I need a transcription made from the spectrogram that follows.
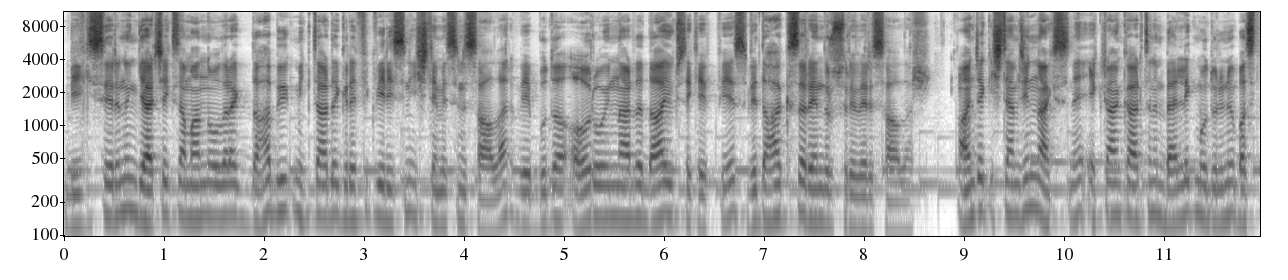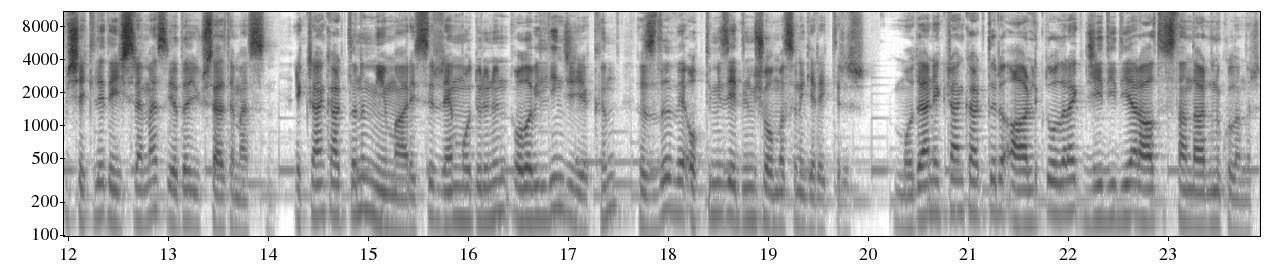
bilgisayarının gerçek zamanlı olarak daha büyük miktarda grafik verisini işlemesini sağlar ve bu da ağır oyunlarda daha yüksek FPS ve daha kısa render süreleri sağlar. Ancak işlemcinin aksine ekran kartının bellek modülünü basit bir şekilde değiştiremez ya da yükseltemezsin. Ekran kartlarının mimarisi RAM modülünün olabildiğince yakın, hızlı ve optimize edilmiş olmasını gerektirir. Modern ekran kartları ağırlıklı olarak GDDR6 standartını kullanır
